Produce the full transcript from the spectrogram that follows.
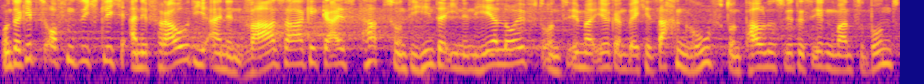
Und da gibt es offensichtlich eine Frau, die einen Wahrsagegeist hat und die hinter ihnen herläuft und immer irgendwelche Sachen ruft und Paulus wird es irgendwann zu bunt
